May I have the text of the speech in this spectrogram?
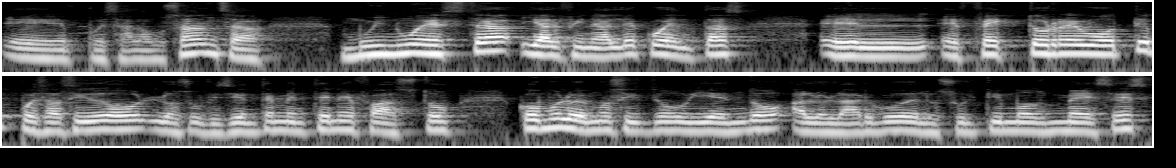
eh, pues a la usanza muy nuestra, y al final de cuentas el efecto rebote pues ha sido lo suficientemente nefasto como lo hemos ido viendo a lo largo de los últimos meses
